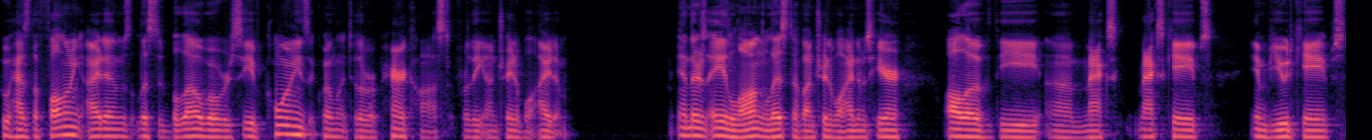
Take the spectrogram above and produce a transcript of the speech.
who has the following items listed below will receive coins equivalent to the repair cost for the untradeable item. And there's a long list of untradeable items here. All of the um, max max capes, imbued capes,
